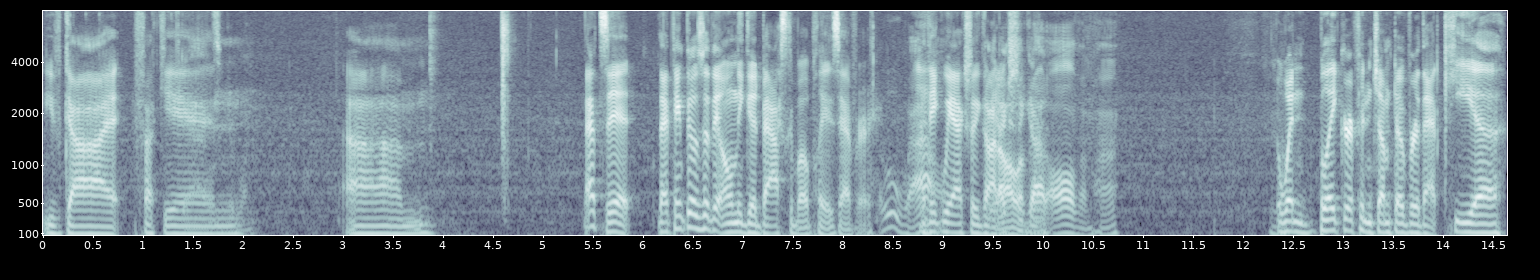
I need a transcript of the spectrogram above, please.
You've got That's fucking one. um, that's it. I think those are the only good basketball plays ever. Ooh, wow. I think we actually got We all actually of got them. all of them, huh? When Blake Griffin jumped over that Kia,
